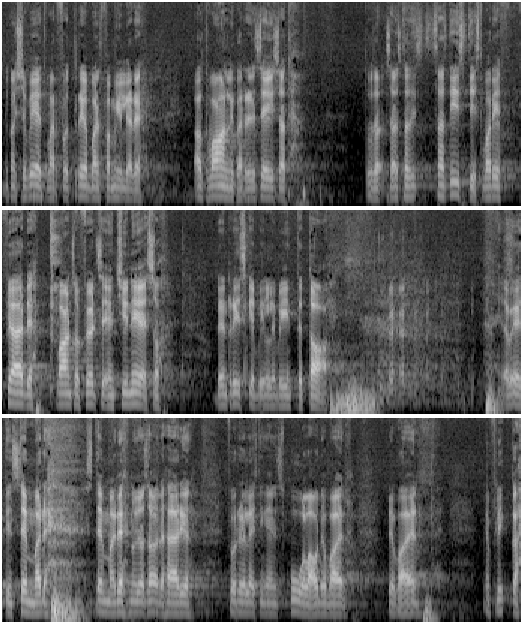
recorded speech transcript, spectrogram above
Ni kanske vet varför trebarnsfamiljer är allt vanligare. Det sägs att statistiskt varje fjärde barn som föds är en kines och den risken ville vi inte ta. Jag vet inte, stämmer det? Stämmer det? Nu jag sa det här i föreläsningen i skolan och det var en, det var en, en flicka,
